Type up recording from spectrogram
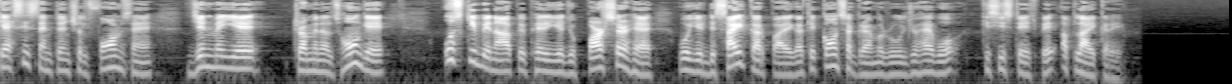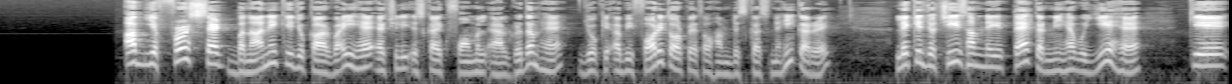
کیسی سینٹینشل فارمز ہیں جن میں یہ ٹرمینلز ہوں گے، اس کی بنا پہ پھر یہ جو پارسر ہے وہ یہ ڈسائڈ کر پائے گا کہ کون سا گرامر رول جو ہے وہ کسی سٹیج پہ اپلائی کرے۔ اب یہ فرسٹ سیٹ بنانے کی جو کاروائی ہے ایکچولی اس کا ایک فارمل ایلگردم ہے، جو کہ ابھی فوری طور پہ تو ہم ڈسکس نہیں کر رہے۔ لیکن جو چیز ہم نے طے کرنی ہے وہ یہ ہے کہ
